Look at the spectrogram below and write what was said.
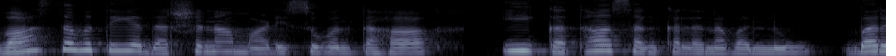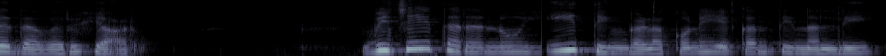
ವಾಸ್ತವತೆಯ ದರ್ಶನ ಮಾಡಿಸುವಂತಹ ಈ ಕಥಾ ಸಂಕಲನವನ್ನು ಬರೆದವರು ಯಾರು? ವಿಜೇತರನ್ನು ಈ ತಿಂಗಳ ಕೊನೆಯ ಕಂತಿನಲ್ಲಿ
